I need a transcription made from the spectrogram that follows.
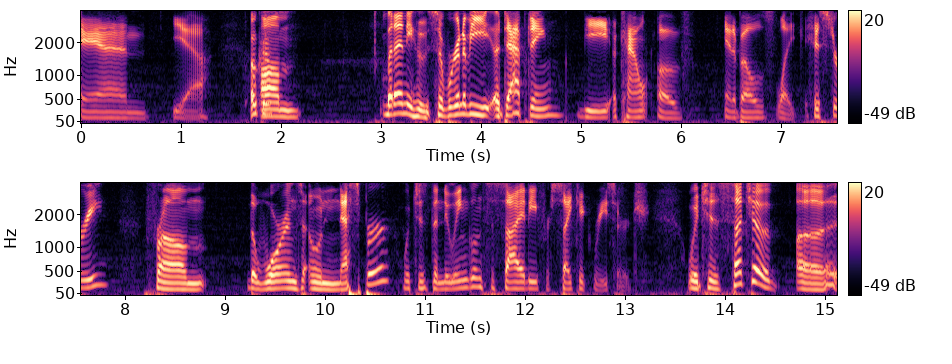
and yeah. Okay. Um but anywho, so we're going to be adapting the account of Annabelle's like history from the Warrens' own NESPER, which is the New England Society for Psychic Research, which is such a uh,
